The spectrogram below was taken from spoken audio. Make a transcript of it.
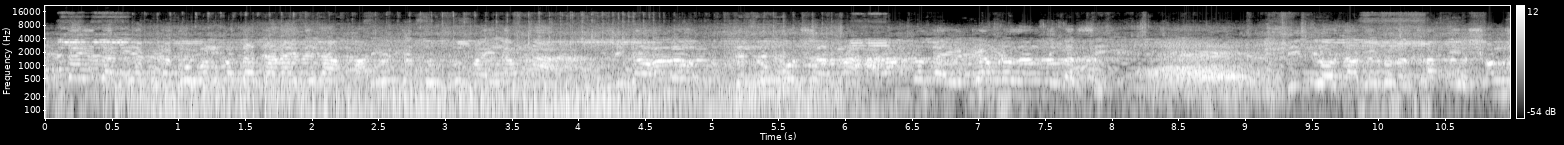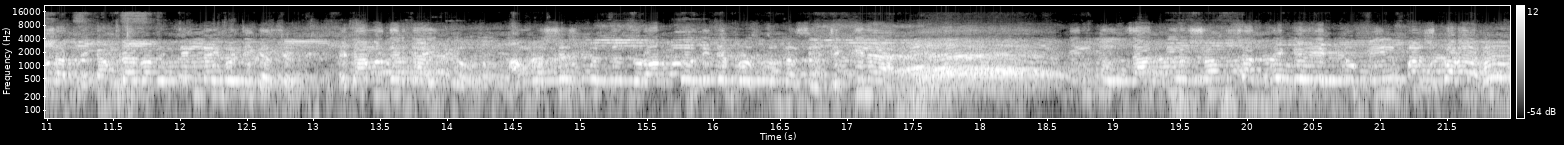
একটাই দাবি একটা গোপন কথা জানাই দিলাম বাড়ির তো দুঃখ পাইলাম না সেটা হলো যে নূপুর শর্মা হারাম কথা এটি আমরা জানতে পারছি দ্বিতীয় দাবি হলো জাতীয় সংসদ থেকে আমরা এভাবে চিল্লাইব ঠিক আছে এটা আমাদের দায়িত্ব আমরা শেষ পর্যন্ত রক্ত দিতে প্রস্তুত আছি ঠিক কিনা? কিন্তু জাতীয় সংসদ থেকে একটু বিল পাশ করা হোক,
